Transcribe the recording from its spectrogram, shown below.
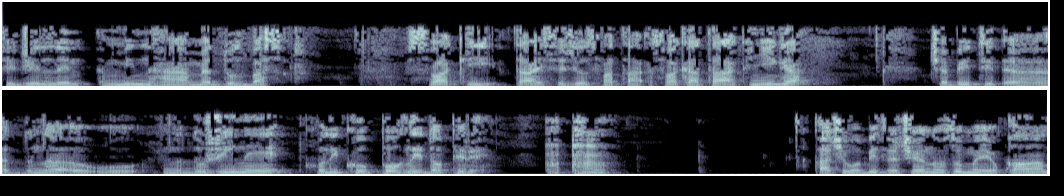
siđilin minha medul basar. Svaki taj siđil, svaka, ta knjiga će biti e, na, u, na dužine koliko pogled dopire. pa ćemo biti rečeno, tome je kal,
